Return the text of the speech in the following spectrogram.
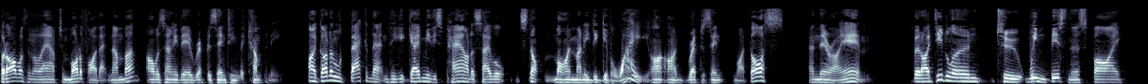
But I wasn't allowed to modify that number. I was only there representing the company. I got to look back at that and think it gave me this power to say, well, it's not my money to give away. I, I represent my boss and there I am. But I did learn to win business by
